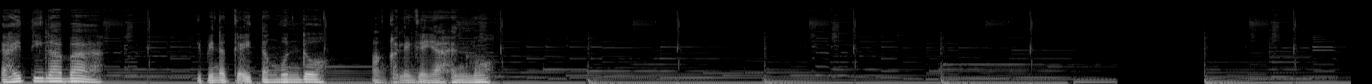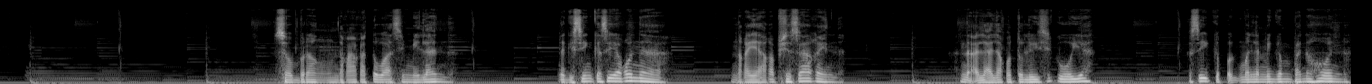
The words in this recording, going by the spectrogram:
kahit tila ba ipinagkait ng mundo ang kaligayahan mo. Sobrang nakakatuwa si Milan. Nagising kasi ako na nakayakap siya sa akin. Naalala ko tuloy si kuya. Kasi kapag malamig ang panahon,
